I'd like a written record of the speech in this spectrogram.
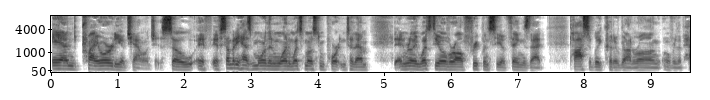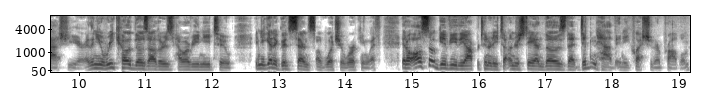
and priority of challenges. So if, if somebody has more than one, what's most important to them? And really, what's the overall frequency of things that possibly could have gone wrong over the past year? And then you recode those others however you need to, and you get a good sense of what you're working with. It'll also give you the opportunity to understand those that didn't have any question or problem.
